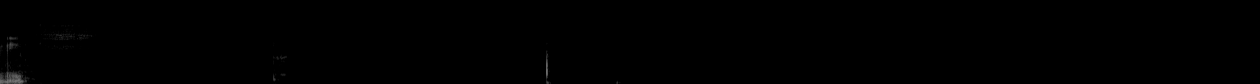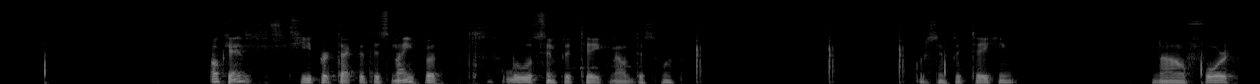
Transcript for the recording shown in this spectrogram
Okay. Okay, he protected his knight, but we will simply take now this one. We're simply taking. Now fork.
